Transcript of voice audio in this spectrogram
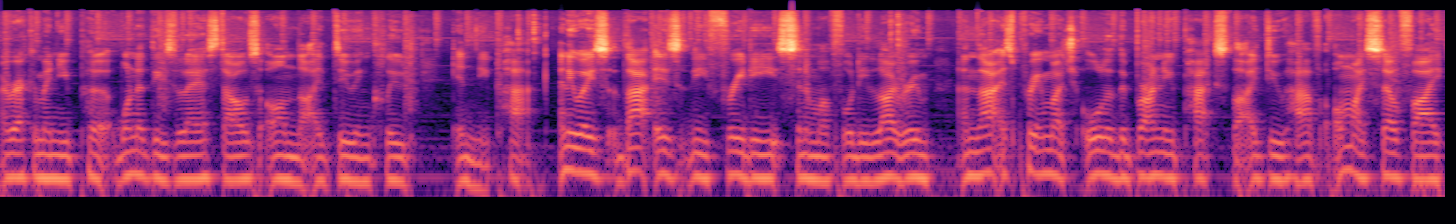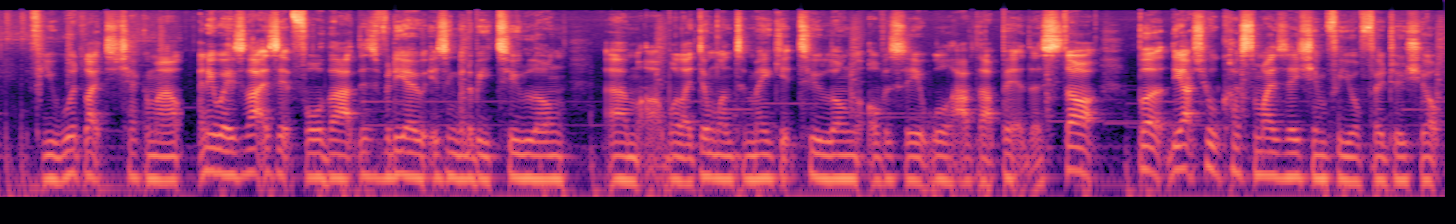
I recommend you put one of these layer styles on that I do include in the pack. Anyways, that is the 3D Cinema 4D Lightroom, and that is pretty much all of the brand new packs that I do have on my Sellfy, if you would like to check them out. Anyways, that is it for that. This video isn't going to be too long, um, uh, well, I don't want to make it too long. Obviously, it will have that bit at the start, but the actual customization for your Photoshop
